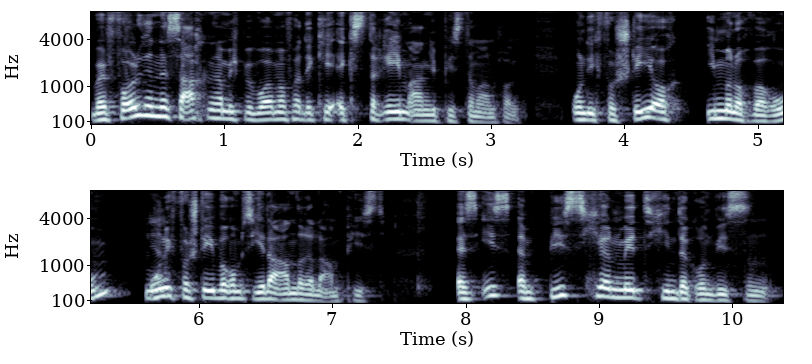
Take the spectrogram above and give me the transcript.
weil folgende Sachen haben mich bei Warhammer 40k extrem angepisst am Anfang. Und ich verstehe auch immer noch warum. Ja. Und ich verstehe, warum es jeder andere anpisst. Es ist ein bisschen mit Hintergrundwissen,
